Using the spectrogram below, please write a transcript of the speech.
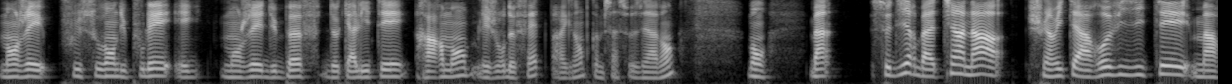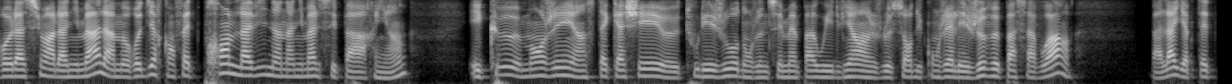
manger plus souvent du poulet et manger du bœuf de qualité rarement les jours de fête, par exemple, comme ça se faisait avant. Bon, ben se dire, bah tiens, là, je suis invité à revisiter ma relation à l'animal, à me redire qu'en fait, prendre la vie d'un animal, c'est pas rien, et que manger un steak haché euh, tous les jours dont je ne sais même pas où il vient, je le sors du congèle et je veux pas savoir, bah là, il y a peut-être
